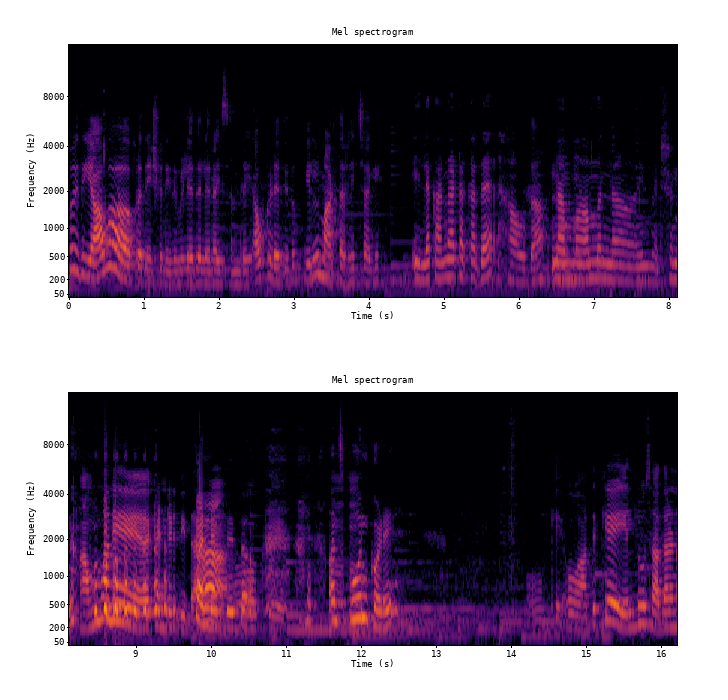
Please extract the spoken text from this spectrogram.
ಸೊ ಇದು ಯಾವ ಪ್ರದೇಶದಿದು ವಿಳ್ಯದೆಲೆ ರೈಸ್ ಅಂದ್ರೆ ಯಾವ ಕಡೆದಿದು ಎಲ್ಲಿ ಮಾಡ್ತಾರೆ ಹೆಚ್ಚಾಗಿ? ಇಲ್ಲ ಕರ್ನಾಟಕದ. ಹೌದಾ? ನಮ್ಮ ಅಮ್ಮನ ಇನ್ವೆನ್ಷನ್ ಅಮ್ಮನೇ ಕಂಡಿಡ್ದಿದ್ದು. ಒಂದು ಸ್ಪೂನ್ ಕೊಡಿ. ಓಕೆ ಓ ಅದಕ್ಕೆ ಎಲ್ಲೂ ಸಾಧಾರಣ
